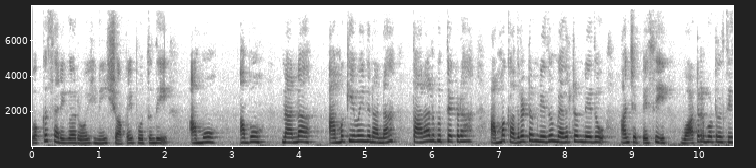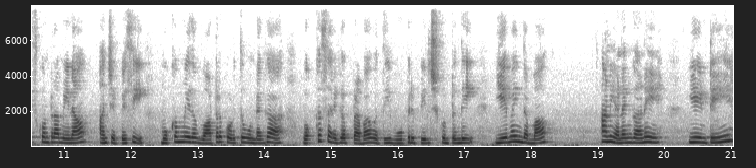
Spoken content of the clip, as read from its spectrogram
ఒక్కసారిగా రోహిణి షాక్ అయిపోతుంది. అమ్మో అమ్మో నాన్న అమ్మకి ఏమైంది నాన్న? తాళాలు గుర్తెక్కడా అమ్మ కదలటం లేదు మెదలటం లేదు అని చెప్పేసి వాటర్ బాటిల్ తీసుకుంట్రా మీనా అని చెప్పేసి ముఖం మీద వాటర్ కొడుతూ ఉండగా ఒక్కసారిగా ప్రభావతి ఊపిరి పీల్చుకుంటుంది. ఏమైందమ్మా? అని అనగానే ఏంటి?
